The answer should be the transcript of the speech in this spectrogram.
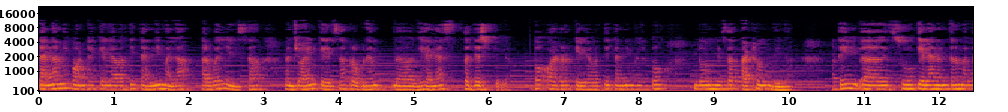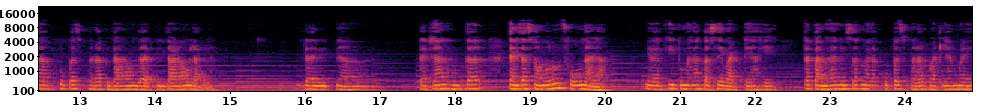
त्यांना मी कॉन्टॅक्ट केल्यावरती त्यांनी मला हर्बल हिल्सचा जॉईंट केअरचा प्रोग्राम घेण्यास सजेस्ट केला. तो ऑर्डर केल्यावरती त्यांनी मला तो दोन दिवसात पाठवून दिला. ते सुरू केल्यानंतर मला खूपच फरक जाणवू जाणवू लागला. त्यां- त्याच्यानंतर त्यांचा समोरून फोन आला की तुम्हाला कसे वाटते आहे? तर पंधरा दिवसात मला खूपच फरक वाटल्यामुळे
